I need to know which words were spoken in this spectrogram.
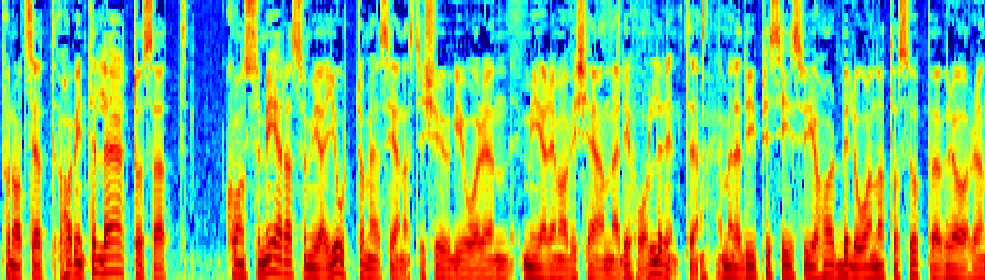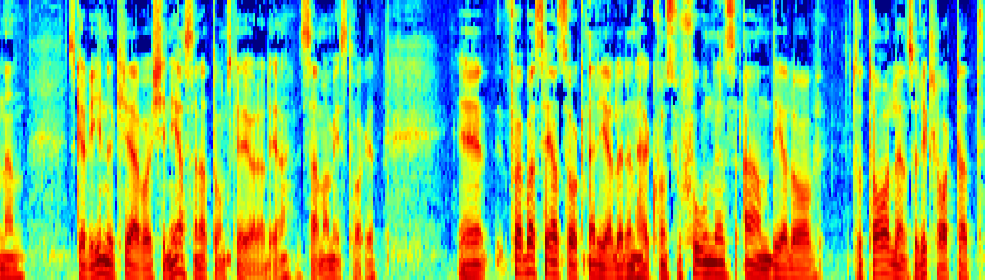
på något sätt har vi inte lärt oss att konsumera som vi har gjort de här senaste 20 åren mer än vad vi tjänar, det håller inte. Jag menar, det är precis, vi har belånat oss upp över öronen. Ska vi nu kräva av kineserna att de ska göra det, samma misstaget? Eh, får jag bara säga en sak när det gäller den här konsumtionens andel av totalen, så det är klart att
